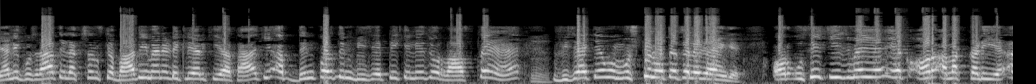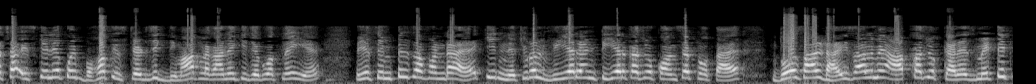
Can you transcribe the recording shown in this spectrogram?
यानी गुजरात इलेक्शंस के बाद ही मैंने डिक्लेयर किया था कि अब दिन पर दिन बीजेपी के लिए जो रास्ते हैं विजय के वो मुश्किल होते चले जाएँगे। और उसी चीज़ में ये एक और अलग कड़ी है। अच्छा इसके लिए कोई बहुत स्ट्रेटेजिक दिमाग लगाने की ज़रूरत नहीं है। ये सिंपल सा फंडा है कि नेचुरल वियर एंड टीयर का जो कॉन्सेप्ट होता है दो साल ढाई साल में आपका जो कैरिज्मेटिक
